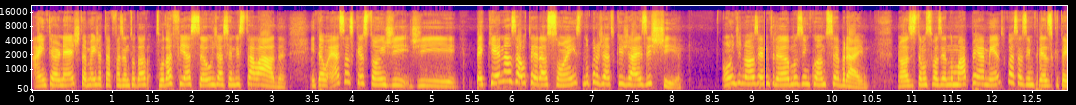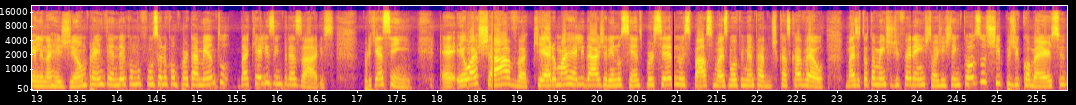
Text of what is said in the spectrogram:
A internet também já está fazendo toda, toda a fiação já sendo instalada. Então, essas questões de, de pequenas alterações no projeto que já existia. Onde nós entramos enquanto Sebrae? Nós estamos fazendo um mapeamento com essas empresas que tem ali na região para entender como funciona o comportamento daqueles empresários. Porque, assim, é, eu achava que era uma realidade ali no centro por ser no espaço mais movimentado de Cascavel. Mas é totalmente diferente. Então, a gente tem todos os tipos de comércio.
